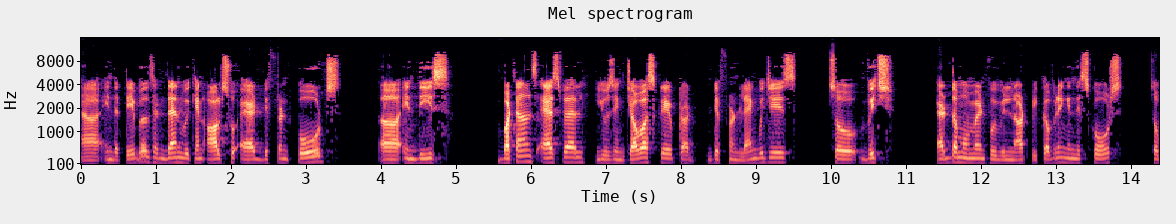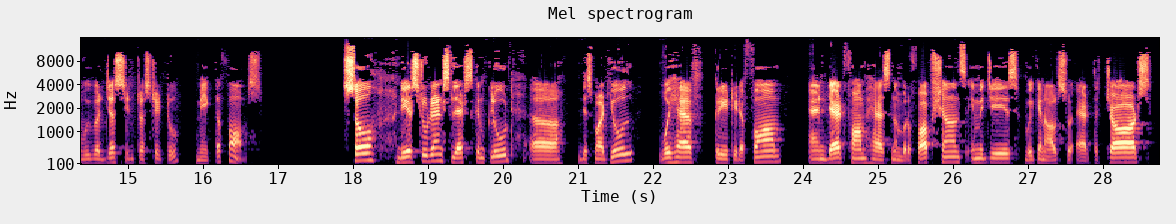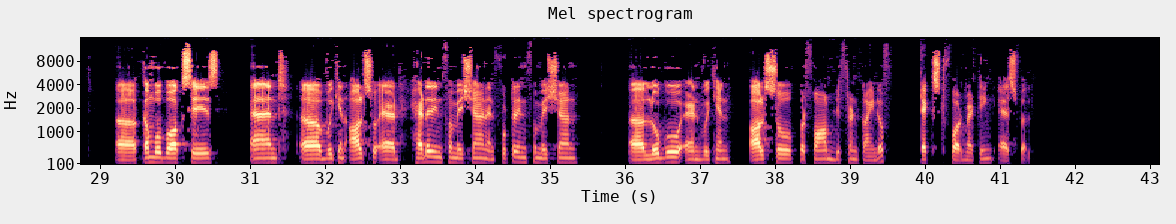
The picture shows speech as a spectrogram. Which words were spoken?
uh, in the tables and then we can also add different codes uh, in these buttons as well using JavaScript or different languages. So which at the moment we will not be covering in this course. So we were just interested to make the forms. So dear students let's conclude uh, this module. We have created a form and that form has number of options images. We can also add the charts uh, combo boxes and uh, we can also add header information and footer information uh, logo and we can also perform different kind of text formatting as well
